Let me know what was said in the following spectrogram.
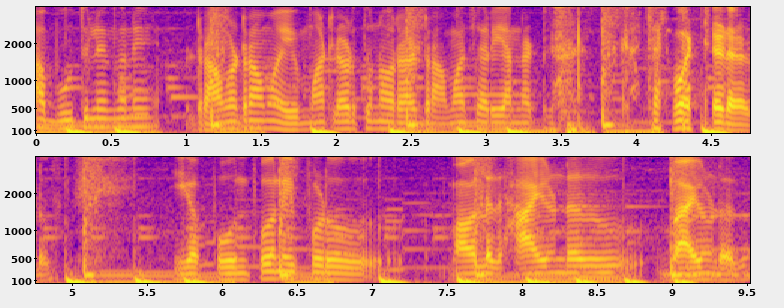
ఆ బూతులు ఎందుకని డ్రామా డ్రామా ఏం మాట్లాడుతున్నావురా డ్రామాచారి అన్నట్టుగా కథలు పట్టాడాడు. ఇక ఫోన్ ఫోన్ ఇప్పుడు మా వాళ్ళది హాయ్ ఉండదు బాయ్ ఉండదు.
